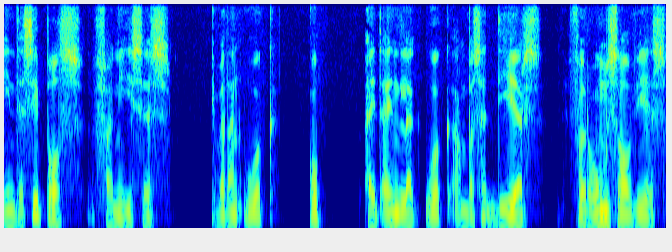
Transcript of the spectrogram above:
en disippels van Jesus en wat dan ook op uiteindelik ook ambassadeurs vir hom sal wees.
